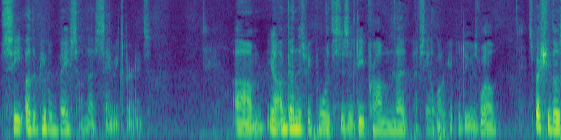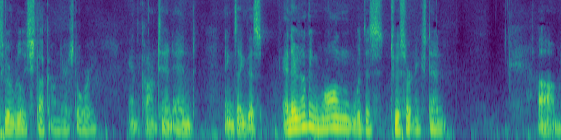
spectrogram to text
see other people based on that same experience um, you know i've done this before this is a deep problem that i've seen a lot of people do as well especially those who are really stuck on their story and the content and things like this and there's nothing wrong with this to a certain extent um,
